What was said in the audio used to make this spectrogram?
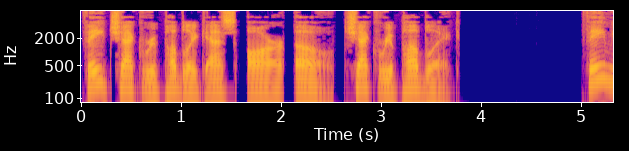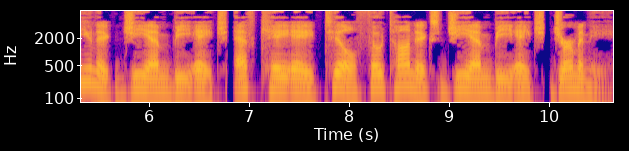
FEI Czech Republic S.R.O. Czech Republic. FEI Munich GmbH FKA Till Photonics GmbH Germany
